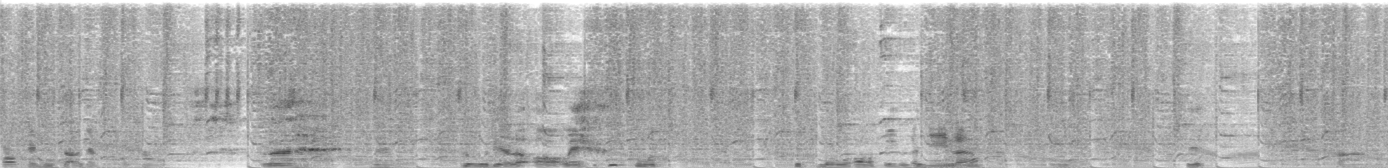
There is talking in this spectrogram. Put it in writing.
พอแค่นี้ก่อนแล้วกันขอเขาเออรูเดียวแล้วออกเลยกูติดโลออกเองก็ดีแล้วอืมโอเคบาย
